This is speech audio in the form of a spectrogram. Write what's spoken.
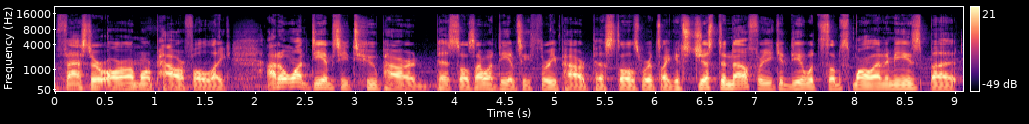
faster or are more powerful. Like, I don't want DMC 2 powered pistols. I want DMC 3 powered pistols where it's like it's just enough where you can deal with some small enemies, but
